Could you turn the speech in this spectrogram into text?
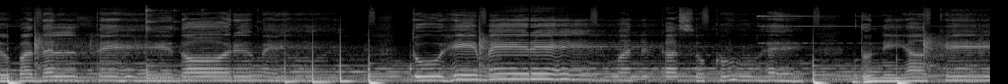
बदलते दौर में तू ही मेरे मन का सुकून है दुनिया के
